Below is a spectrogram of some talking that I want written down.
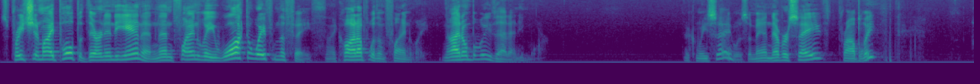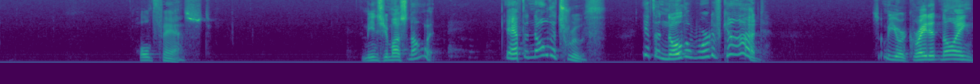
Was preached in my pulpit there in Indiana, and then finally walked away from the faith. I caught up with him finally. Now, I don't believe that anymore. What can we say? Was the man never saved? Probably. Hold fast. It means you must know it. You have to know the truth. You have to know the Word of God. Some of you are great at knowing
